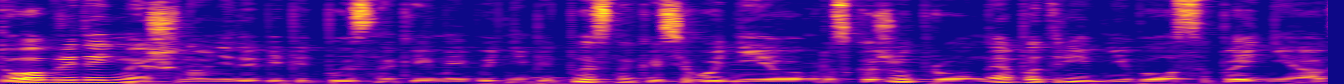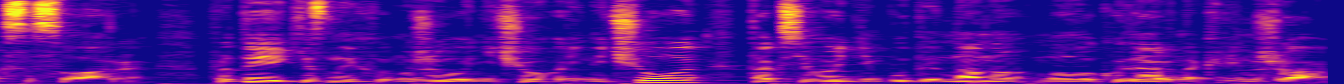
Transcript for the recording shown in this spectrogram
Добрий день, мої шановні любі підписники і майбутні підписники. Сьогодні я вам розкажу про непотрібні велосипедні аксесуари. Про деякі з них ви, можливо, нічого і не чули. Так, сьогодні буде наномолекулярна крінжа.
